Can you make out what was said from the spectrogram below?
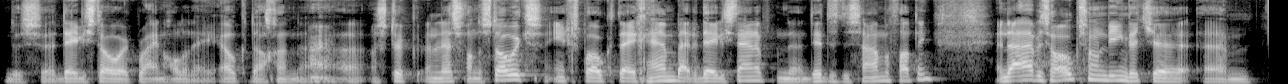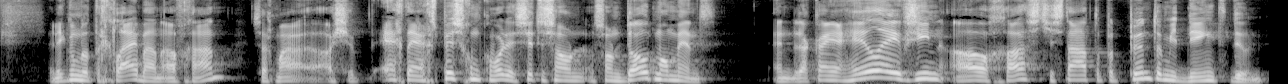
Dus eh, Daily Stoic, Ryan Holiday. Elke dag een, eh, een stuk, een les van de Stoics. Ingesproken tegen hem bij de Daily Stand-Up. Dit is de samenvatting. En daar hebben ze ook zo'n ding dat je... ehm, en ik noem dat de glijbaan afgaan. Zeg maar, als je echt ergens pissig om kan worden... zit er zo'n zo'n doodmoment. En daar kan je heel even zien... oh gast, je staat op het punt om je ding te doen.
